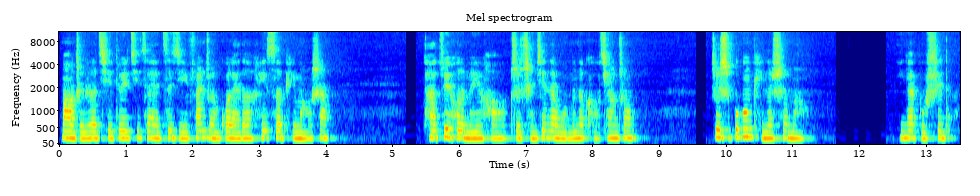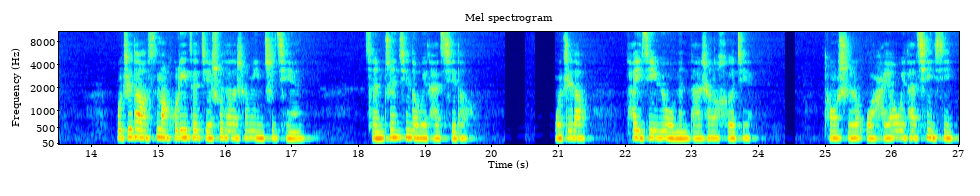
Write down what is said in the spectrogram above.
冒着热气堆积在自己翻转过来的黑色皮毛上。他最后的美好只呈现在我们的口腔中，这是不公平的事吗？应该不是的。我知道司马狐狸在结束他的生命之前，曾真心的为他祈祷。我知道，他已经与我们达成了和解。同时，我还要为他庆幸，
